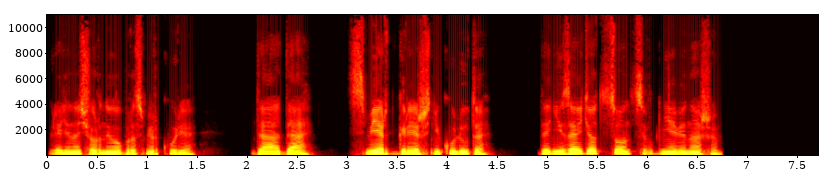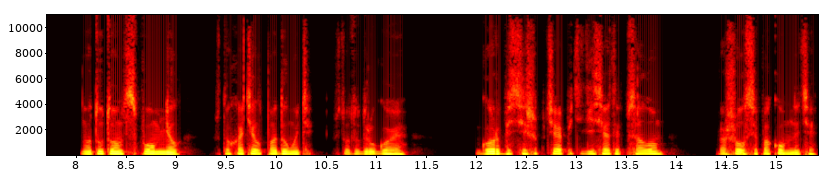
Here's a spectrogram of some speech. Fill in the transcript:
глядя на черный образ Меркурия. Да, да, смерть грешнику люто, да не зайдет солнце в гневе нашем. Но тут он вспомнил, что хотел подумать что-то другое. Горбись и шепча пятидесятый псалом, прошелся по комнате,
